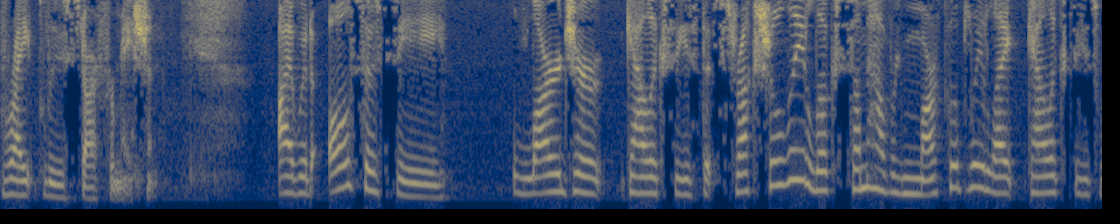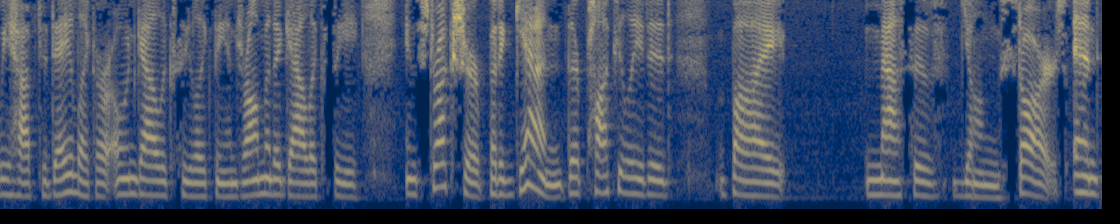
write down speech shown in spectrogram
bright blue star formation. I would also see larger galaxies that structurally look somehow remarkably like galaxies we have today, like our own galaxy, like the Andromeda galaxy in structure. But again, they're populated by massive young stars. And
